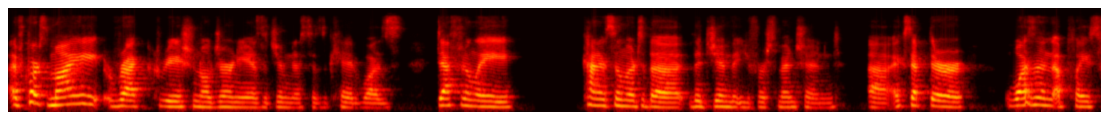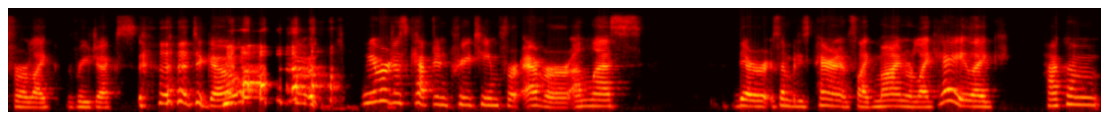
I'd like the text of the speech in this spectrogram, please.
of course, my recreational journey as a gymnast as a kid was definitely kind of similar to the the gym that you first mentioned, uh, except there wasn't a place for like rejects to go. we were just kept in pre-team forever unless there somebody's parents like mine were like, hey, like how come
